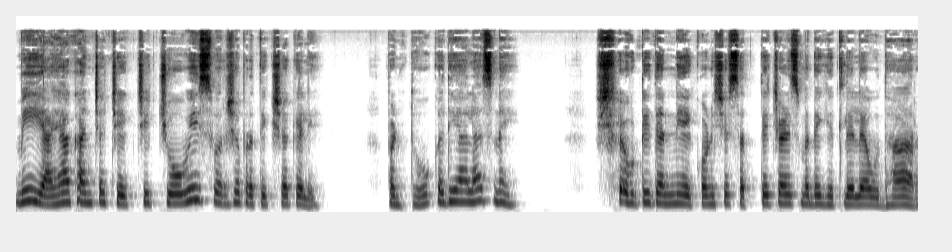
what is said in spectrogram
मी याह्या खानच्या चेकची चोवीस वर्ष प्रतीक्षा केली पण तो कधी आलाच नाही. शेवटी त्यांनी एकोणीसशे सत्तेचाळीसमध्ये घेतलेल्या उधार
